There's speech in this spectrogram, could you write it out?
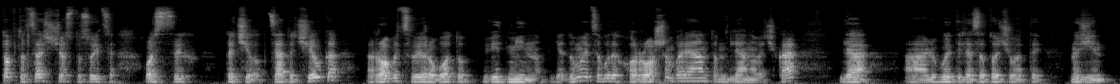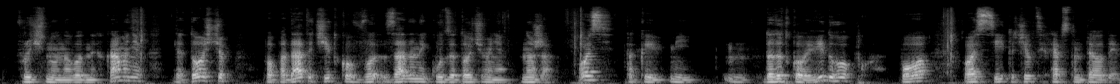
Тобто, це що стосується ось цих точилок. Ця точилка робить свою роботу відмінно. Я думаю, це буде хорошим варіантом для новачка, для а, любителя заточувати ножі вручну на водних каменях, для того, щоб попадати чітко в заданий кут заточування ножа. Ось такий мій додатковий відгук. По ось цій точилці Hepston T1.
